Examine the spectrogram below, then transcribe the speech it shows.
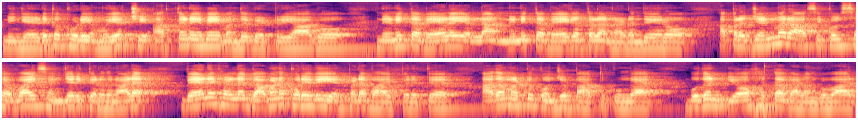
நீங்கள் எடுக்கக்கூடிய முயற்சி அத்தனையுமே வந்து வெற்றியாகும் நினைத்த வேலையெல்லாம் நினைத்த வேகத்தில் நடந்தேறும் அப்புறம் ஜென்ம ராசிக்குள் செவ்வாய் சஞ்சரிக்கிறதுனால வேலைகளில் கவனக்குறைவு ஏற்பட வாய்ப்பு இருக்குது அதை மட்டும் கொஞ்சம் பார்த்துக்குங்க. புதன் யோகத்தை வழங்குவார்.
